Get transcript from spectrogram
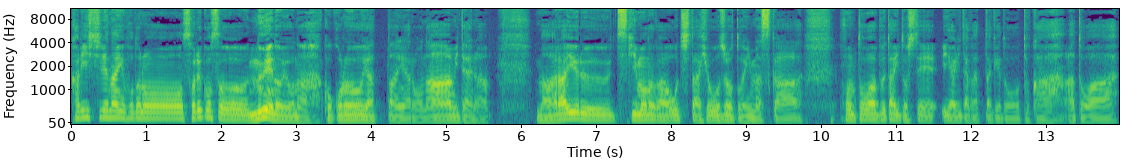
計り知れないほどの、それこそ、ヌエのような心やったんやろうな、みたいな。まあ、あらゆる付き物が落ちた表情といいますか、本当は舞台としてやりたかったけど、とか、あとは、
